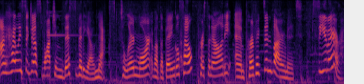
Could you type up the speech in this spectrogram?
I highly suggest watching this video next to learn more about the Bengal's health, personality, and perfect environment. See you there!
